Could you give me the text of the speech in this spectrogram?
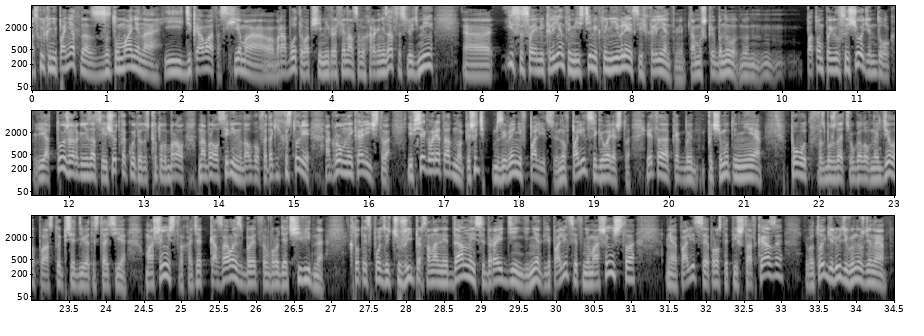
насколько непонятно, затуманена и диковата схема работы вообще микрофинансовых организаций с людьми и со своими клиентами, и с теми, кто не является их клиентами. Потому что как бы, ну, ну потом появился еще один долг, и от той же организации еще какой-то, то есть кто-то брал, набрал серийно долгов. И таких историй огромное количество. И все говорят одно, пишите заявление в полицию. Но в полиции говорят, что это как бы почему-то не повод возбуждать уголовное дело по 159 статье мошенничества, хотя, казалось бы, это вроде очевидно. Кто-то использует чужие персональные данные и собирает деньги. Нет, для полиции это не мошенничество. Э, полиция просто пишет отказы, и в итоге люди вынуждены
